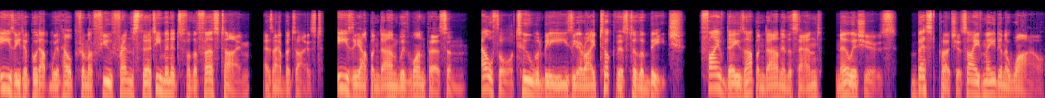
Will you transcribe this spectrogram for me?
easy to put up with help from a few friends 30 minutes for the first time, as advertised. Easy up and down with one person. Thought 2 would be easier I took this to the beach. 5 days up and down in the sand, no issues. Best purchase I've made in a while.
